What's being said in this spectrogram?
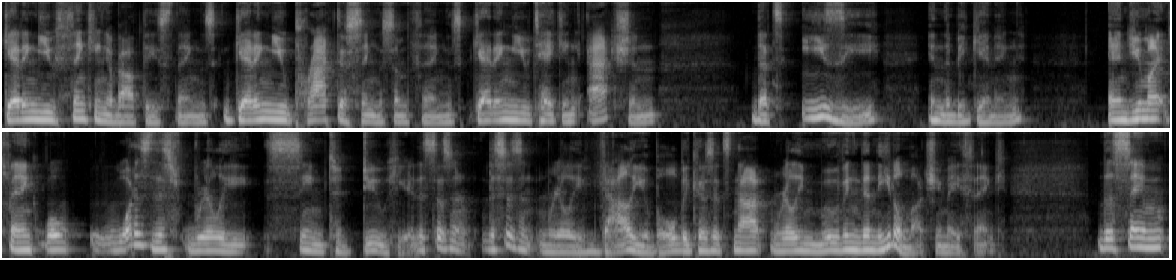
getting you thinking about these things, getting you practicing some things, getting you taking action that's easy in the beginning. And you might think, well, what does this really seem to do here? This doesn't this isn't really valuable because it's not really moving the needle much, you may think. The same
